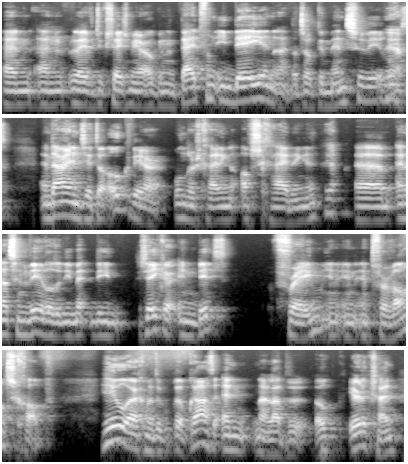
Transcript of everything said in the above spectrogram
En, en we leven natuurlijk steeds meer ook in een tijd van ideeën. Nou, dat is ook de mensenwereld. En daarin zitten ook weer onderscheidingen, afscheidingen. Ja. Ehm, en dat zijn werelden die, die zeker in dit frame, in, in, in het verwantschap, heel erg met elkaar praten. En nou, laten we ook eerlijk zijn,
